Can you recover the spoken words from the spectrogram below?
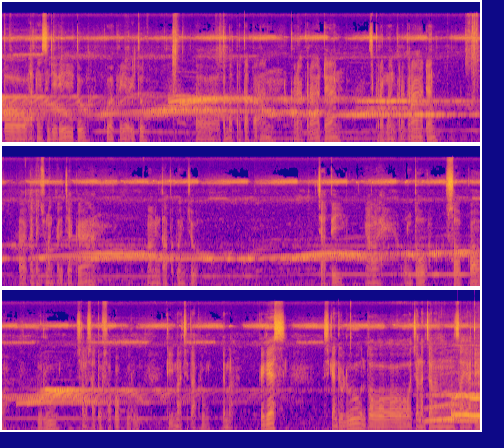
untuk artinya sendiri itu Gua Krio itu eh, tempat pertapaan kera-kera dan segerombolan kera-kera dan eh, Kanjeng Sunan Kalijaga meminta petunjuk jati ngaleh untuk soko guru salah satu soko guru di Masjid Agung Demak. Oke guys. Sekian dulu untuk jalan-jalan saya di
